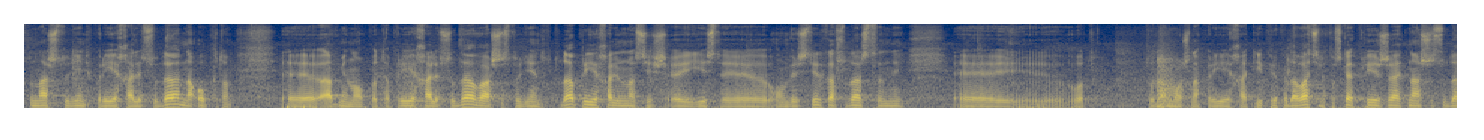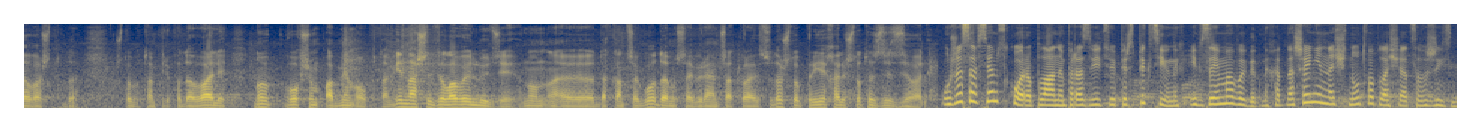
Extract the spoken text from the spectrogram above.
что наши студенты приехали сюда на опытом, э, обмен опыта, приехали сюда, ваши студенты туда приехали, у нас есть, э, есть э, университет государственный, э, вот туда можно приехать. И преподаватели пускай приезжают, наши сюда, ваши туда, чтобы там преподавали. Ну, в общем, обмен опытом. И наши деловые люди, ну, э, до конца года мы собираемся отправить сюда, чтобы приехали, что-то здесь сделали. Уже совсем скоро планы по развитию перспективных и взаимовыгодных отношений начнут воплощаться в жизнь.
